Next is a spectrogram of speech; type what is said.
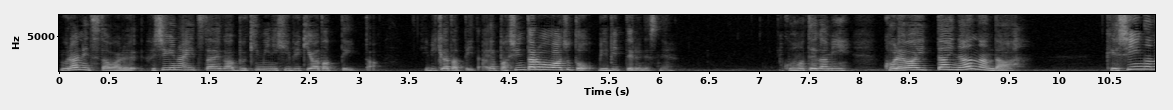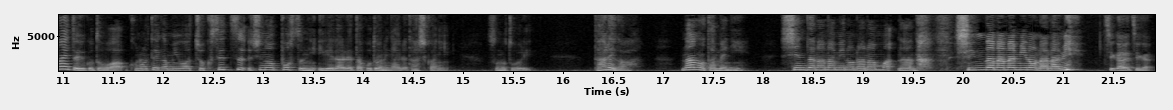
村に伝わる不思議な言い伝えが不気味に響き渡っていった。響き渡っていた。やっぱ慎太郎はちょっとビビってるんですね。この手紙、これは一体何なんだ？消印がないということは、この手紙は直接うちのポストに入れられたことになる。確かに。その通り。誰が？何のために？死んだ七海の七ま、な、死んだ七海の七海？違う違う。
